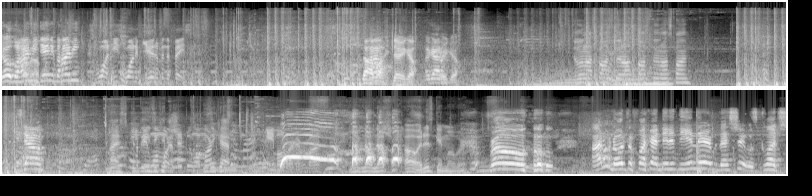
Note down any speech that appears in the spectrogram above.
Yo, behind me, Danny, behind me. He's one. He's one if you hit him in the face. Ah, there you go. I got there him. you go. Still in our spawn, still in our spawn, still in our spawn. He's down. Nice. Should Good be easy one more. cap. Should be one more. Easy cap. Game over. Never. No, no, no. Oh, it is game over. Bro, I don't know what the fuck I did at the end there, but that shit was clutch.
